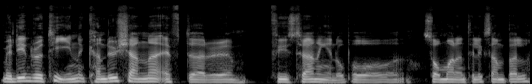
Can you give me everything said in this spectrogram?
Med din rutin, kan du känna efter eh, fysträningen då på sommaren till exempel,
